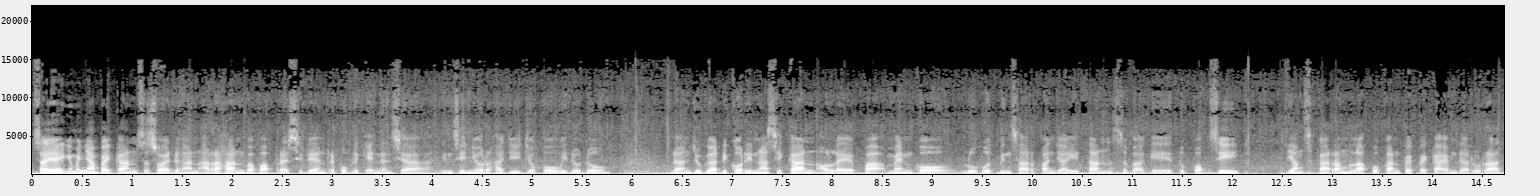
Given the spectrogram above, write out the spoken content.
Saya ingin menyampaikan sesuai dengan arahan Bapak Presiden Republik Indonesia, Insinyur Haji Joko Widodo, dan juga dikoordinasikan oleh Pak Menko Luhut Binsar Panjaitan sebagai tupoksi yang sekarang melakukan PPKM darurat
